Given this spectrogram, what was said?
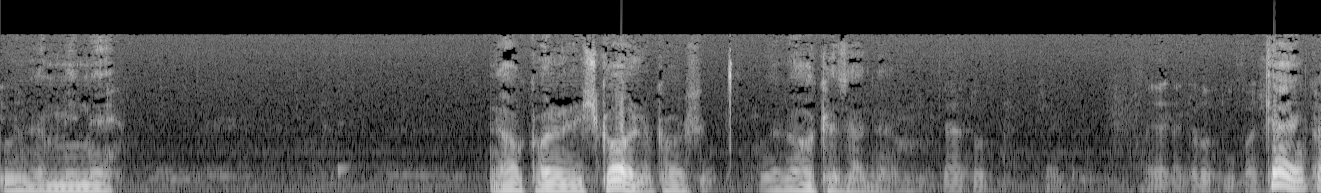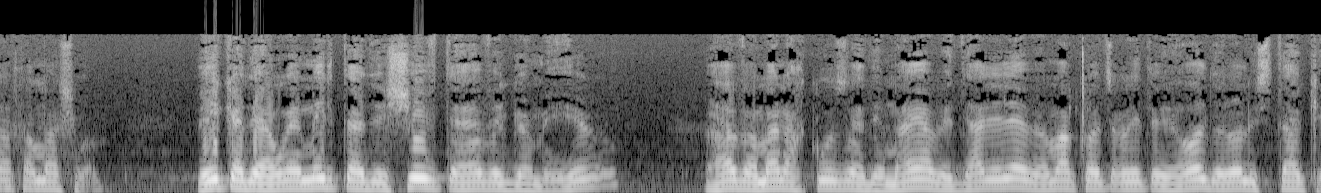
קוזה מיני. לא, כל ש- זה לא כזה דם. הייתה לו תרופה ש- כן, ככה משמע. ואיכא דאמרי מילתא דשיבתא וגמיר, והווה מנח קוזרא דמאיה ודלילה, ואמר כל צריך להתאהול דלא להסתכל.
